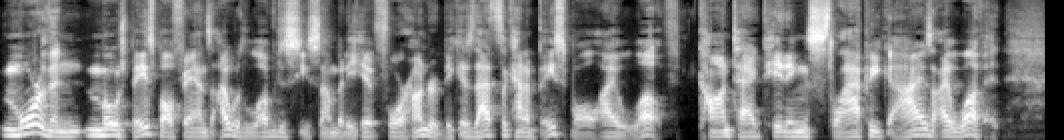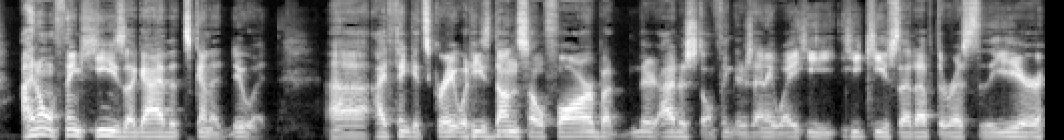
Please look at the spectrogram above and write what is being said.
more than most baseball fans, I would love to see somebody hit 400 because that's the kind of baseball I love. Contact hitting, slappy guys. I love it. I don't think he's a guy that's going to do it. Uh, I think it's great what he's done so far, but there, I just don't think there's any way he he keeps that up the rest of the year.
